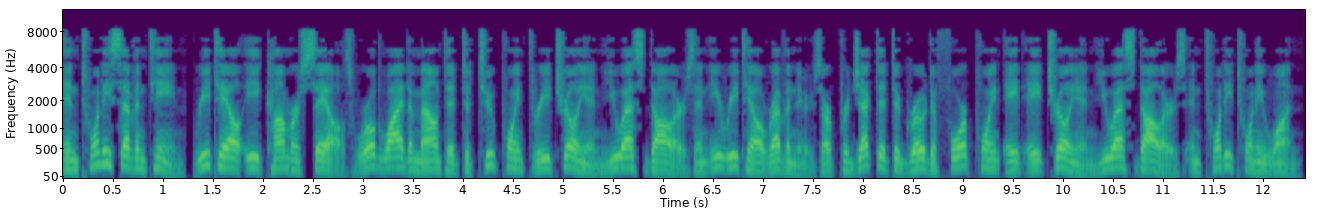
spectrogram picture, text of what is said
In 2017, retail e-commerce sales worldwide amounted to 2.3 trillion US dollars and e-retail revenues are projected to grow to 4.88 trillion US dollars in 2021.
